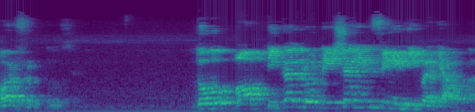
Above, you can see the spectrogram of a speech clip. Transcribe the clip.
और फ्रुक्टोज है तो ऑप्टिकल रोटेशन इंफिनिटी पर क्या होगा?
